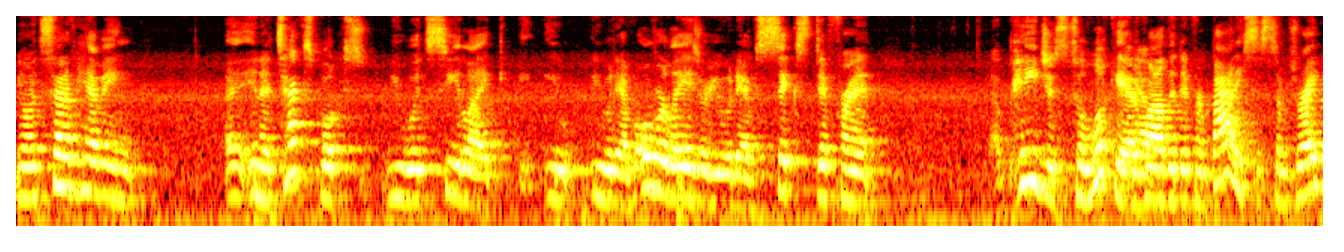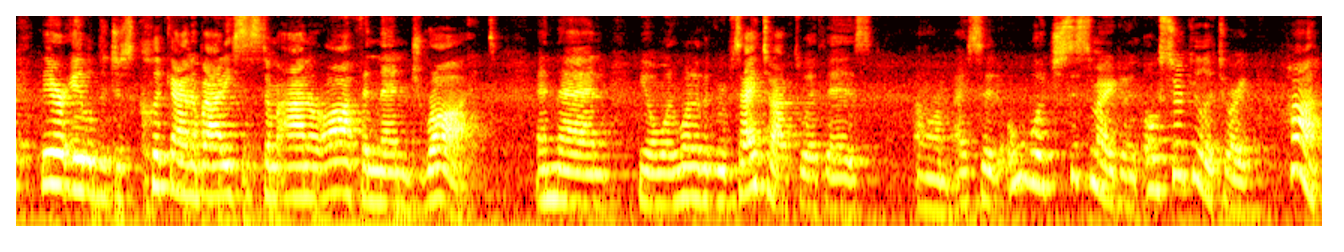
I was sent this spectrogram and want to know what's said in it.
You know, instead of having uh, in a textbook you would see like you you would have overlays or you would have six different pages to look at of all the different body systems, right? They are able to just click on a body system on or off and then draw it. And then, you know, when one of the groups I talked with is, um, I said, oh, which system are you doing? Oh, circulatory. Huh,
